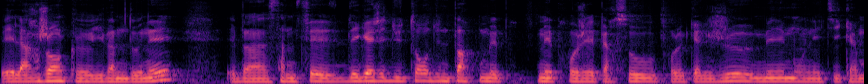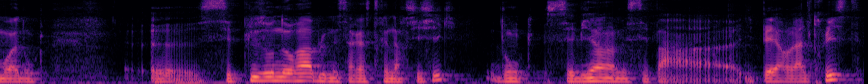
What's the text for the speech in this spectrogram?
et l'argent qu'il va me donner, eh ben, ça me fait dégager du temps d'une part pour mes, mes, projets perso pour lesquels je mets mon éthique à moi. Donc euh, c'est plus honorable, mais ça reste très narcissique. Donc c'est bien, mais c'est pas hyper altruiste.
